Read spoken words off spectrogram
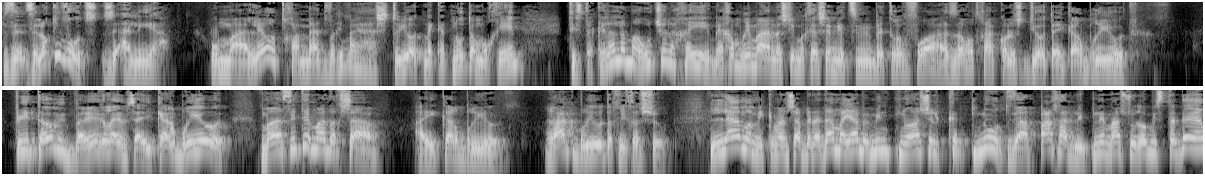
זה, זה לא קיבוץ, זה עלייה. הוא מעלה אותך מהדברים השטויות, מקטנות המוחין, תסתכל על המהות של החיים. איך אומרים האנשים אחרי שהם יוצאים מבית רפואה? עזוב אותך, הכל שטויות, העיקר בריאות. פתאום מתברר להם שהעיקר בריאות. מה עשיתם עד עכשיו? העיקר בריאות. רק בריאות הכי חשוב. למה? מכיוון שהבן אדם היה במין תנועה של קטנות, והפחד מפני משהו לא מסתדר,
